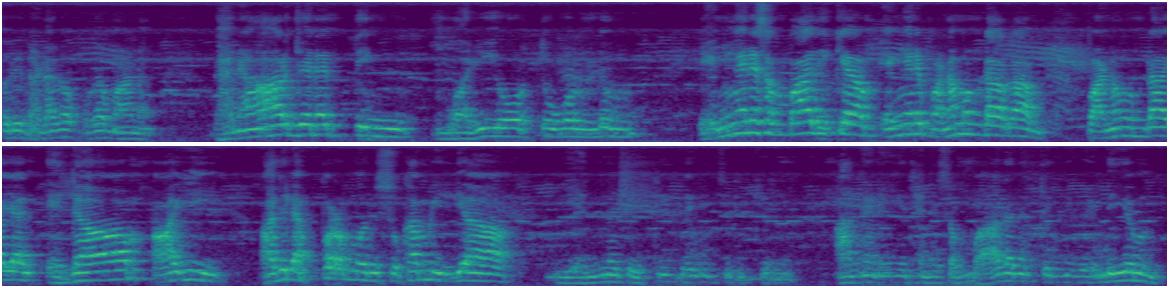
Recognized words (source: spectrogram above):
ഒരു ഘടകമാണ് ധനാർജനത്തിൻ വഴിയോർത്തുകൊണ്ടും എങ്ങനെ സമ്പാദിക്കാം എങ്ങനെ പണമുണ്ടാകാം പണമുണ്ടായാൽ എല്ലാം ആയി അതിലപ്പുറം ഒരു സുഖമില്ല എന്ന് തെറ്റിദ്ധരിച്ചിരിക്കുന്നു. അങ്ങനെ ഈ ധനസമ്പാദനത്തിന് വേണ്ടിയും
